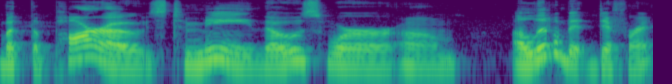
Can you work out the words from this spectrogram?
But the paros, to me, those were um, a little bit different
